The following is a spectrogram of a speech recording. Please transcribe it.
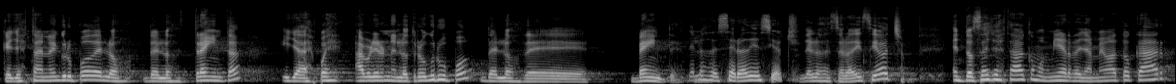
que ya está en el grupo de los, de los 30, y ya después abrieron el otro grupo de los de 20, De los de 0 a 18. de los de 0 a 18. Entonces yo estaba como, mierda, ya me va a tocar,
